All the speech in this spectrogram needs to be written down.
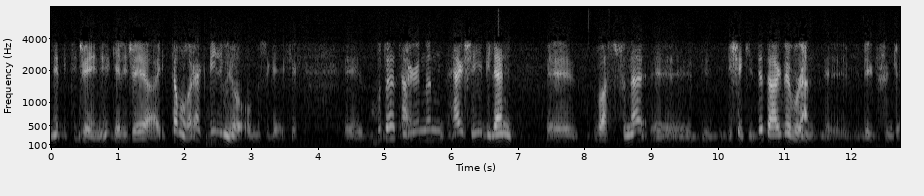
ne biteceğini geleceğe ait tam olarak bilmiyor olması gerekir. E, bu da Tanrı'nın her şeyi bilen e, vasfına e, bir şekilde darbe vuran bir düşünce.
